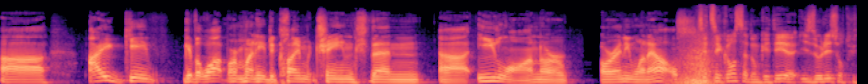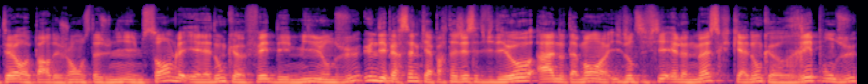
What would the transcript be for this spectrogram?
Uh, I gave give a lot more money to climate change than uh, Elon or or anyone else. Cette séquence a donc été euh, isolée sur Twitter euh, par des gens aux États-Unis, il me semble, et elle a donc euh, fait des millions de vues. Une des personnes qui a partagé cette vidéo a notamment identifié Elon Musk, qui a donc répondu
